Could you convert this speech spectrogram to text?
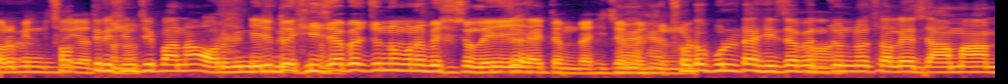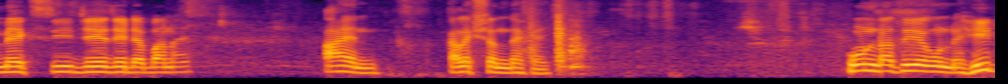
অরবিন্দ দুই হাত ছত্রিশ ইঞ্চি পানা অরবিন্দু এটা তো হিজাবের জন্য মনে বেশি চলে এই আইটেমটা হিজাবের হ্যাঁ, জন্য। ছোট ফুলটা হিজাবের জন্য চলে জামা মেক্সি যে যেটা বানায়। আহেন কালেকশন দেখাই। কোনটা তুই কোনটা? হিট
